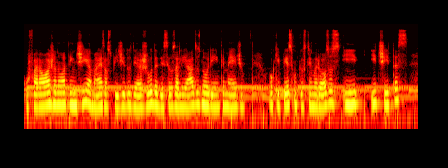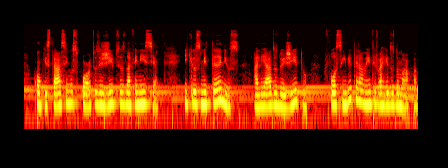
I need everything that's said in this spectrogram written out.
O faraó já não atendia mais aos pedidos de ajuda de seus aliados no Oriente Médio, o que fez com que os temerosos hititas conquistassem os portos egípcios na Fenícia e que os mitânios, aliados do Egito, fossem literalmente varridos do mapa.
